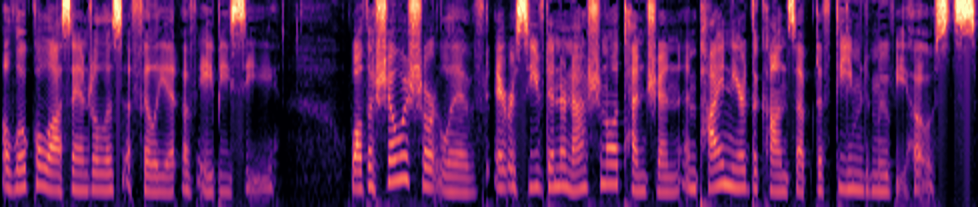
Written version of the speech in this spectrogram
a local Los Angeles affiliate of ABC. While the show was short lived, it received international attention and pioneered the concept of themed movie hosts.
